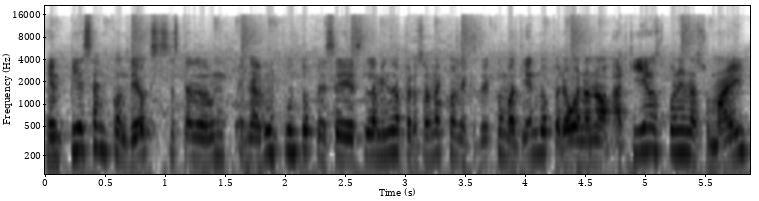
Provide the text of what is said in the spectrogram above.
empiezan con Deoxys hasta en algún, punto pensé es la misma persona con la que estoy combatiendo, pero bueno, no, aquí ya nos ponen a Sumail.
